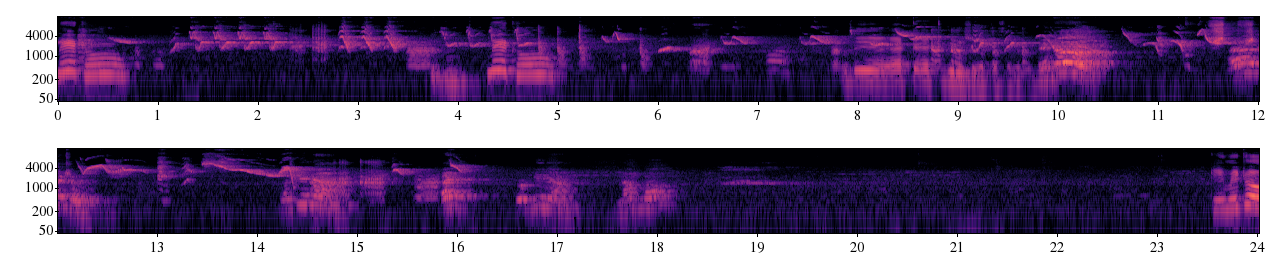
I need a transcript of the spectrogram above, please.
মিটু মিঠু মিঠু একটা একটা জিনিস করতেছে মিঠু হ্যাঁ মিঠু কি মিঠু?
